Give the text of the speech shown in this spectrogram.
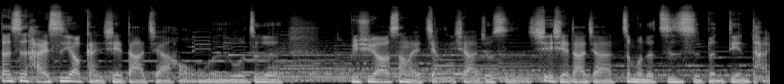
但是还是要感谢大家哈，我我这个必须要上来讲一下，就是谢谢大家这么的支持本电台，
